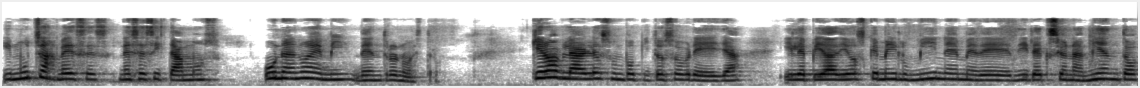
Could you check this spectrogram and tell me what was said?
y muchas veces necesitamos una Noemí dentro nuestro. Quiero hablarles un poquito sobre ella y le pido a Dios que me ilumine, me dé direccionamiento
